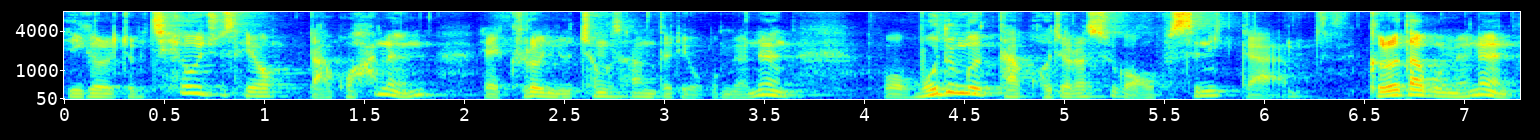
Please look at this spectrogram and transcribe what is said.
이걸 좀 채워주세요 라고 하는 예, 그런 요청 사항들이 오면은 뭐 모든 것 다 거절할 수가 없으니까 그러다 보면은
